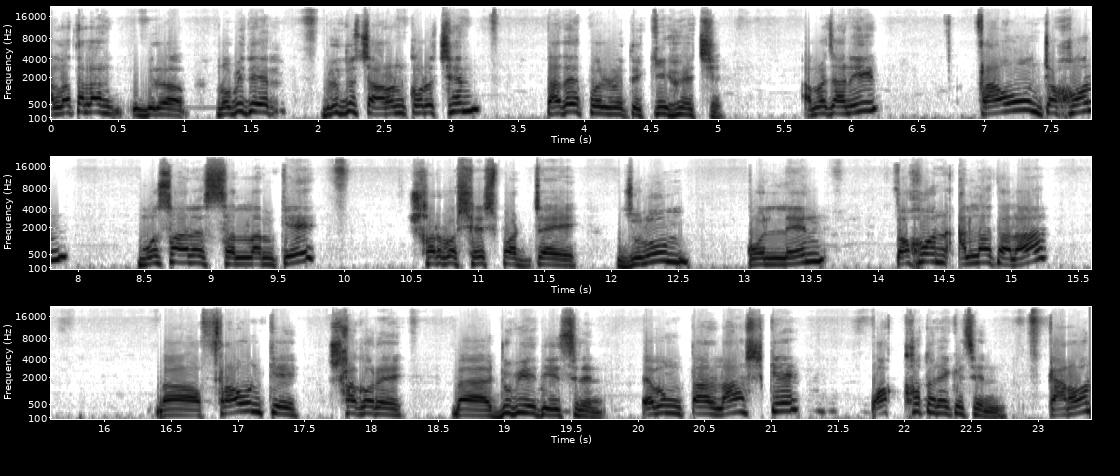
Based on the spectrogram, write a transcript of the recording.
আল্লাহ তালার নবীদের বিরুদ্ধে চারণ করেছেন, তাদের পরিণতি কি হয়েছে? আমরা জানি, ফ্রাউন যখন মোসা আলাহিসাল্লামকে সর্বশেষ পর্যায়ে জুলুম করলেন, তখন আল্লাহ তালা ফ্রাউনকে সাগরে ডুবিয়ে দিয়েছিলেন এবং তার লাশকে অক্ষত রেখেছেন। কারণ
